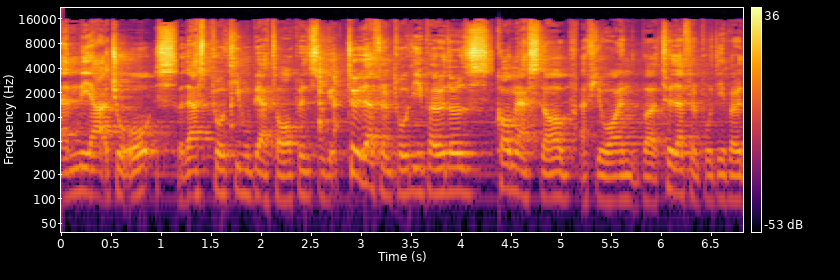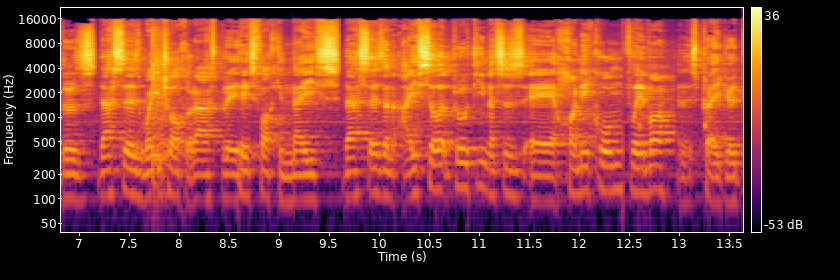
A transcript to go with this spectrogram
in the actual oats, but this protein will be a topping. So we get two different protein powders. Call me a snob if you want, but two different protein powders. This is white chocolate raspberry, tastes fucking nice. This is an isolate protein. This is a uh, honeycomb honeycomb flavour and it's pretty good.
